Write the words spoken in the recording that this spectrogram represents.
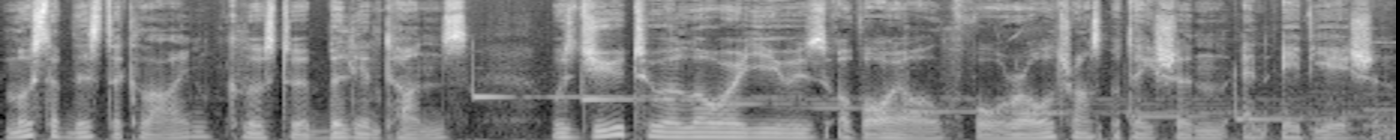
Most of this decline, close to a billion tons, was due to a lower use of oil for road transportation and aviation.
